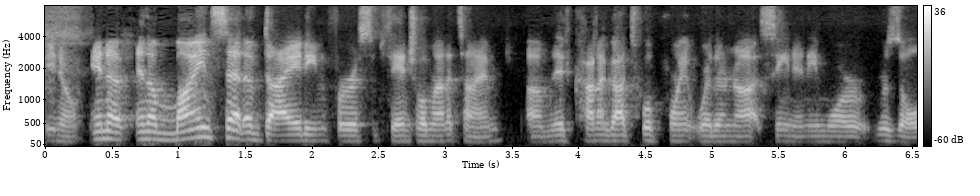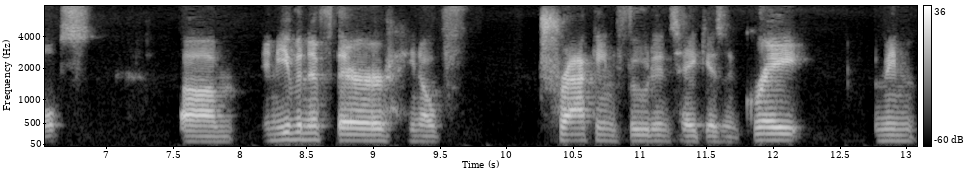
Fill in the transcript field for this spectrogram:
you know in a in a mindset of dieting for a substantial amount of time. Um, they've kind of got to a point where they're not seeing any more results. Um, and even if they're you know tracking food intake isn't great. I mean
